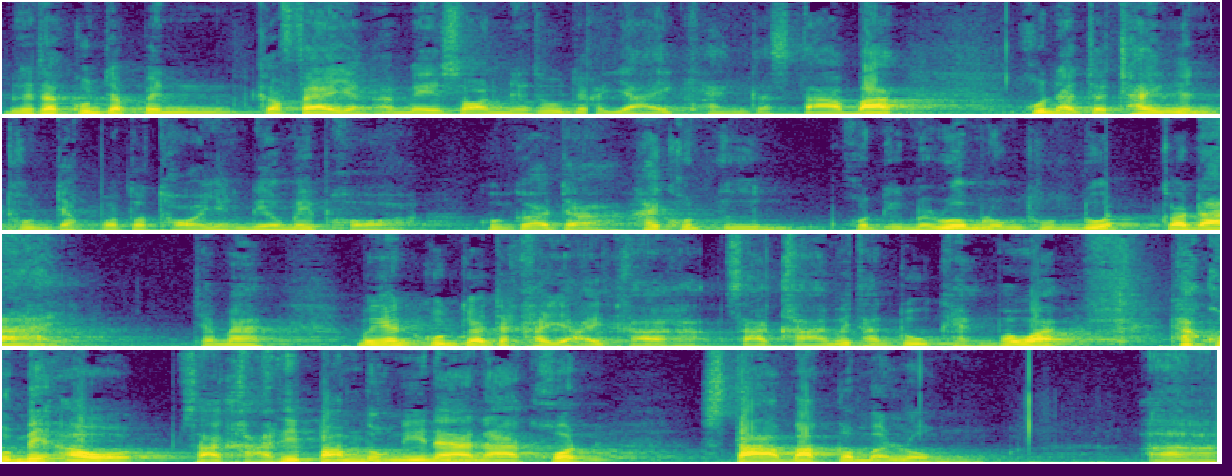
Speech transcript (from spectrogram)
หรือถ้าคุณจะเป็นกาแฟอย่างอเมซอนเนี่ยถ้าคุณจะขยายแข่งกับสตาร์บัคคุณอาจจะใช้เงินทุนจากปตทอย่างเดียวไม่พอ คุณก็อาจจะให้คนอื่น คนอื่นมาร่วมลงทุนด้วยก็ได้ใช่ไหมไม่งั้นคุณก็จะขยายขาสาขาไม่ทันคู่แข่งเพราะว่าถ้าคุณไม่เอาสาขาที่ปั๊มตรงนี้ในอนาคต Starbucks ก็มาลง อ่า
